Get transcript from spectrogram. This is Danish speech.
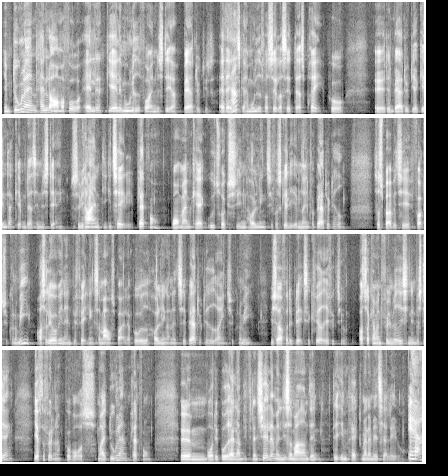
Jamen, Dougland handler om at få alle, give alle mulighed for at investere bæredygtigt. At ja. alle skal have mulighed for selv at sætte deres præg på øh, den bæredygtige agenda gennem deres investering. Så vi har en digital platform, hvor man kan udtrykke sin holdning til forskellige emner inden for bæredygtighed. Så spørger vi til folks økonomi, og så laver vi en anbefaling, som afspejler både holdningerne til bæredygtighed og ens økonomi. Vi sørger for, at det bliver eksekveret effektivt, og så kan man følge med i sin investering efterfølgende på vores MyDoland-platform, øhm, hvor det både handler om det finansielle, men lige så meget om den, det impact, man er med til at lave. Ja,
